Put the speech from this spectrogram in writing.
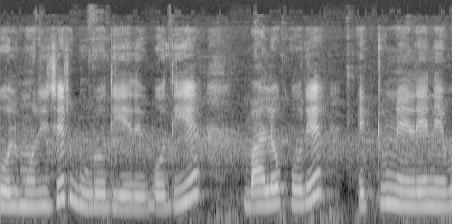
গোলমরিচের গুঁড়ো দিয়ে দেব। দিয়ে ভালো করে একটু নেড়ে নেব।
